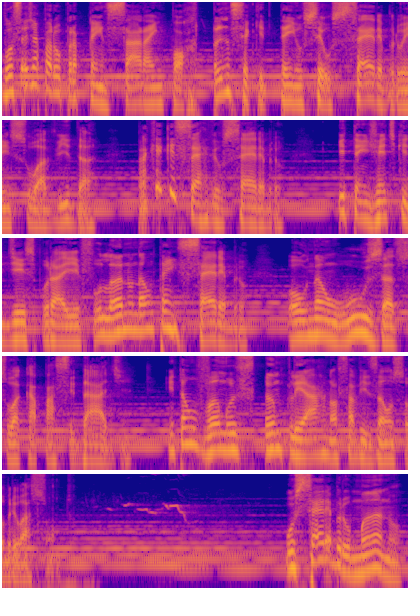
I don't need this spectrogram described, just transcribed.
Você já parou para pensar a importância que tem o seu cérebro em sua vida? Para que, que serve o cérebro? E tem gente que diz por aí: Fulano não tem cérebro ou não usa sua capacidade. Então vamos ampliar nossa visão sobre o assunto. O cérebro humano,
